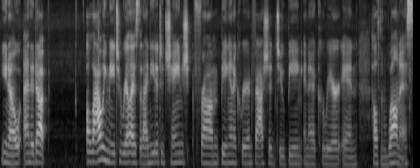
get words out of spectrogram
you know, ended up allowing me to realize that I needed to change from being in a career in fashion to being in a career in health and wellness,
